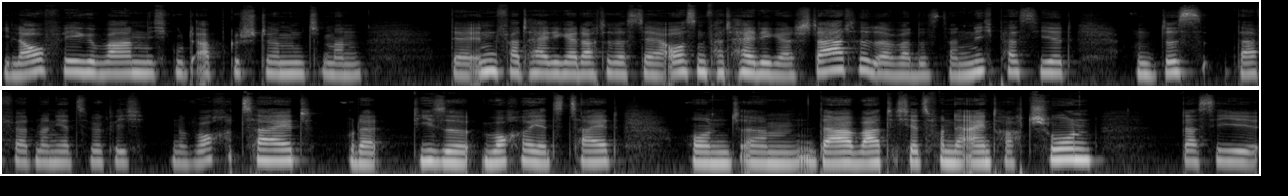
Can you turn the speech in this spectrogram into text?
Die Laufwege waren nicht gut abgestimmt. Man, der Innenverteidiger dachte, dass der Außenverteidiger startet, aber das dann nicht passiert. Und das, dafür hat man jetzt wirklich eine Woche Zeit, oder diese Woche jetzt Zeit. Und ähm, da erwarte ich jetzt von der Eintracht schon, dass sie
